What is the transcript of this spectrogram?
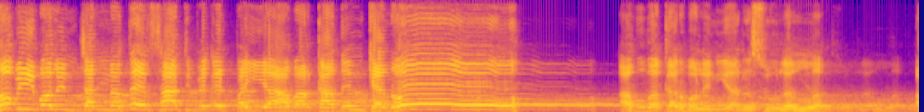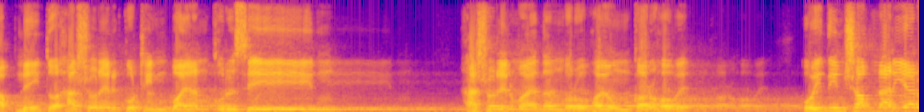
নবী বলেন, জান্নাতের সার্টিফিকেট পাইয়া আবার কাঁদেন কেন? আবু বাকার বলেন, ইয়া রসুল আল্লাহ আপনিই তো হাসরের কঠিন বয়ান করেছেন। হাসরের ময়দান বড় ভয়ঙ্কর হবে। ওই দিন সব নারী আর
